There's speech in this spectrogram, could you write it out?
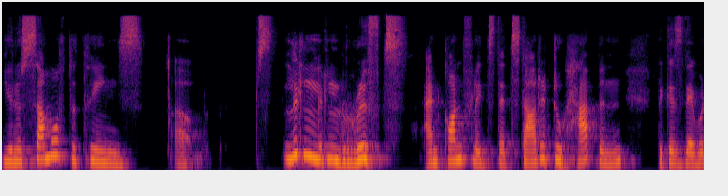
you know some of the things uh, little little rifts and conflicts that started to happen because there were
